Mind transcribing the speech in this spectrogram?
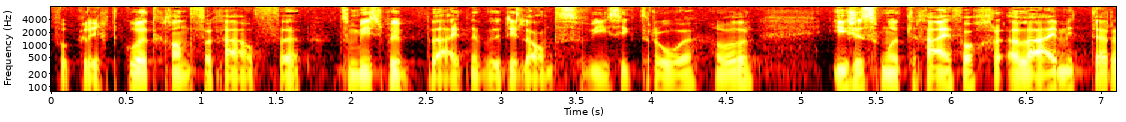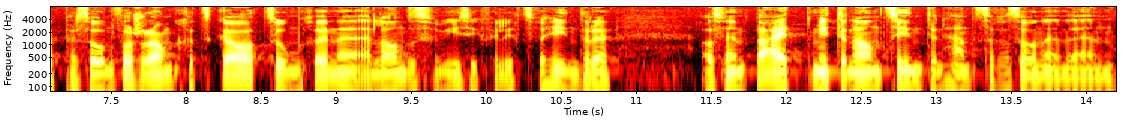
vor Gericht gut kann verkaufen kann, zum Beispiel bei beiden würde die Landesverweisung drohen, oder? Ist es vermutlich einfacher, allein mit dieser Person vor Schranken zu gehen, um eine Landesverweisung vielleicht zu verhindern, als wenn beide miteinander sind, dann haben sie so einen, einen,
